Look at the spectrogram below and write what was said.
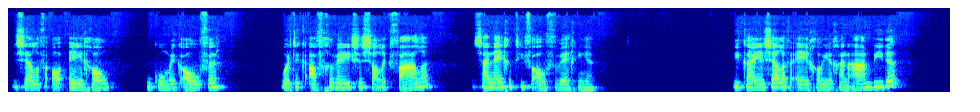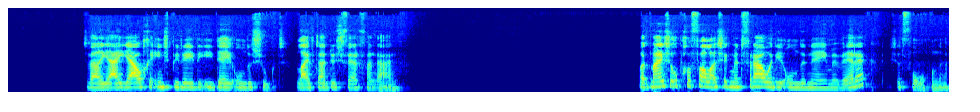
Jezelf ego, hoe kom ik over? Word ik afgewezen? Zal ik falen? Dat zijn negatieve overwegingen. Die kan jezelf ego je gaan aanbieden, terwijl jij jouw geïnspireerde idee onderzoekt. Blijf daar dus ver vandaan. Wat mij is opgevallen als ik met vrouwen die ondernemen werk, is het volgende.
